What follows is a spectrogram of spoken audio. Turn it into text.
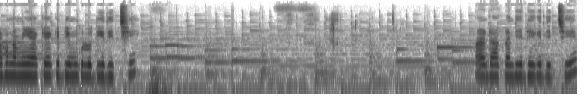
এখন আমি একে একে ডিমগুলো দিয়ে দিচ্ছি। আর ঢাকনা দিয়ে ঢেকে দিচ্ছি।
